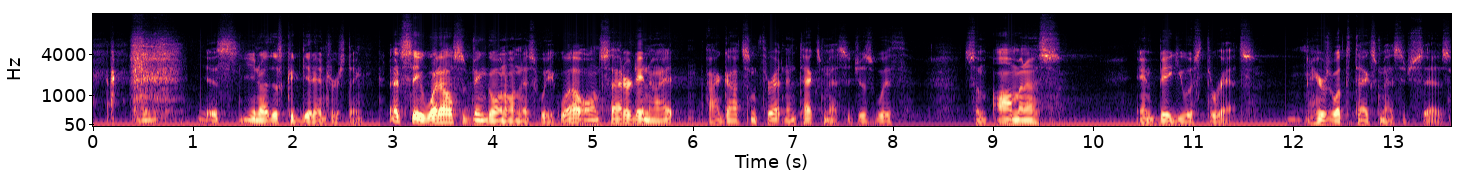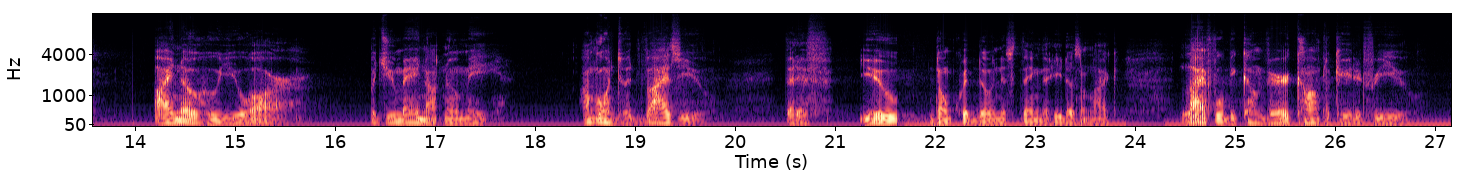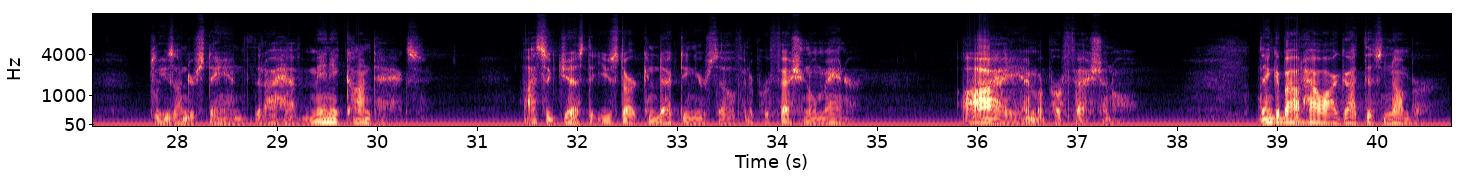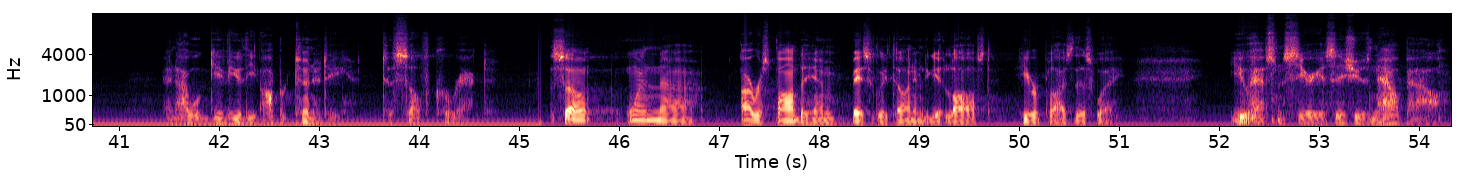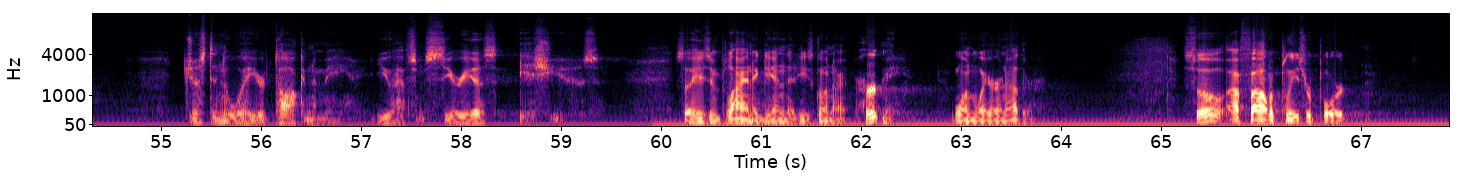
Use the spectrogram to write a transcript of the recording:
yes, you know, this could get interesting. Let's see, what else has been going on this week? Well, on Saturday night, I got some threatening text messages with some ominous, ambiguous threats. Here's what the text message says I know who you are, but you may not know me. I'm going to advise you that if you don't quit doing this thing that he doesn't like, life will become very complicated for you. Please understand that I have many contacts. I suggest that you start conducting yourself in a professional manner. I am a professional. Think about how I got this number, and I will give you the opportunity to self correct. So, when uh, I respond to him, basically telling him to get lost, he replies this way You have some serious issues now, pal. Just in the way you're talking to me, you have some serious issues. So he's implying again that he's going to hurt me one way or another. So I filed a police report.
